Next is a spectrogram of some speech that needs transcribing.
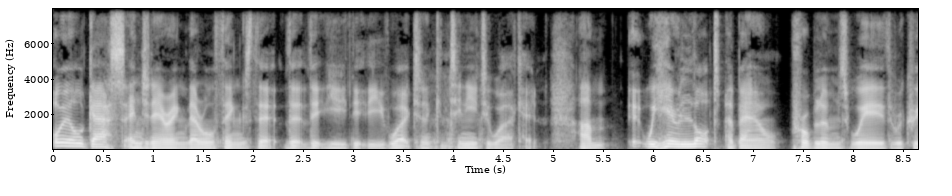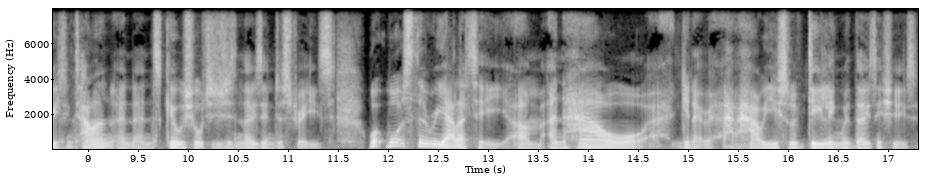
oil, gas, engineering, they're all things that, that, that, you, that you've worked in and continue to work in. Um, we hear a lot about problems with recruiting talent and, and skill shortages in those industries. What, what's the reality um, and how, you know, how are you sort of dealing with those issues?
